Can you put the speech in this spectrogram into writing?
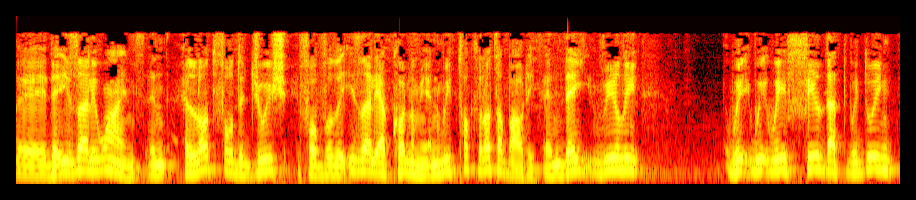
uh, the Israeli wines and a lot for the Jewish for, for the Israeli economy. And we talk a lot about it. And they really, we we, we feel that we're doing.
